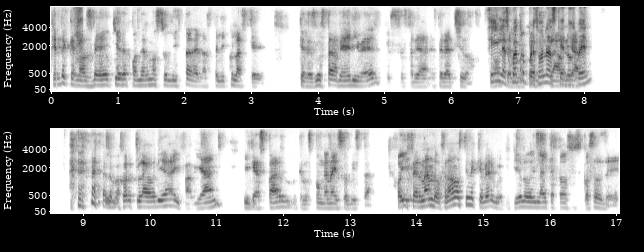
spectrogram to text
gente que nos ve quiere ponernos su lista de las películas que, que les gusta ver y ver, pues estaría, estaría chido. Sí, las cuatro personas que nos ven. a lo mejor Claudia y Fabián y Gaspar, que nos pongan ahí su lista. Oye, Fernando, Fernando nos tiene que ver, güey, porque yo le doy like a todas sus cosas de...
